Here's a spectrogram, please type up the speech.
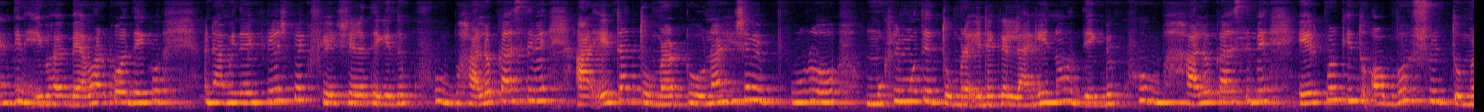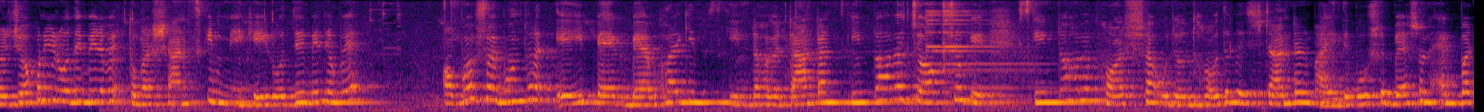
একদিন এইভাবে ব্যবহার করে দেখো। মানে আমি দেখ ফেস প্যাক ফেসিয়াল থেকে কিন্তু খুব ভালো কাজ দেবে। আর এটা তোমরা টোনার হিসেবে পুরো মুখের মধ্যে তোমরা এটাকে লাগিয়ে নাও, দেখবে খুব ভালো কাজ দেবে। এরপর কিন্তু অবশ্যই তোমরা যখনই রোদে বেরোবে, তোমরা সানস্ক্রিন মেখেই রোদে বেরোবে অবশ্যই বন্ধুরা এই প্যাক ব্যবহার কিন্তু স্কিনটা হবে। টান টান স্কিনটা হবে চকচকে স্কিনটা হবে ফর্সা উজ্জ্বল ধবধবে টান টান বাড়িতে বসে বেসন একবার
